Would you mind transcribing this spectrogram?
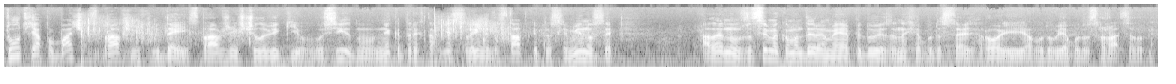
тут я побачив справжніх людей, справжніх чоловіків. Усі, ну, в некоторих там є свої недостатки, плюси, мінуси. Але ну, за цими командирами я піду, і за них я буду стояти герой, і я буду, я буду сражатися за них.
